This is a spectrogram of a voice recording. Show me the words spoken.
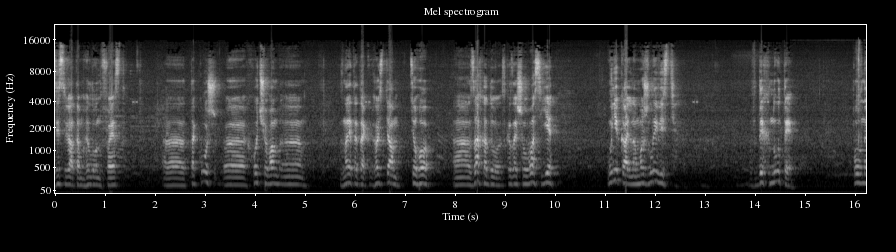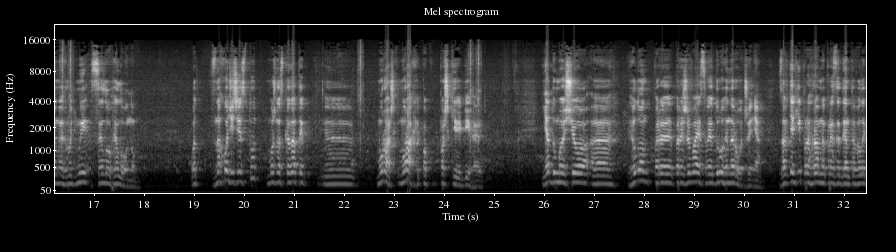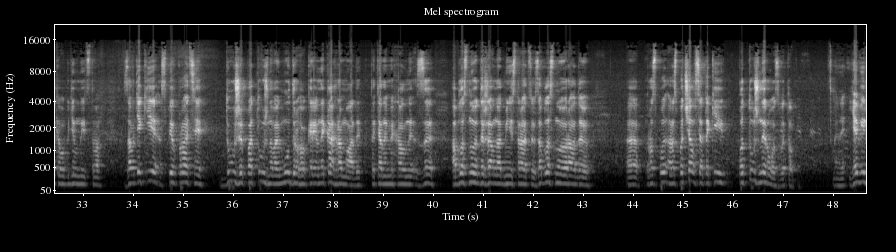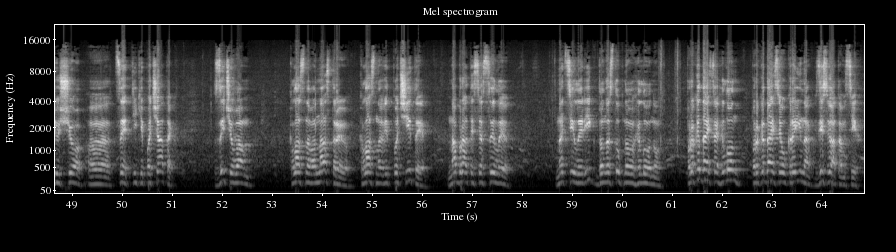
зі святом Гелон Фест. Е, Також е, хочу вам, е, знаєте так, гостям цього заходу сказати, що у вас є унікальна можливість вдихнути повними грудьми силу Гелону. От знаходячись тут, можна сказати, мурашки, мурахи по, по шкірі бігають. Я думаю, що Гелон пере, переживає своє друге народження завдяки програми президента Великого будівництва, завдяки співпраці дуже потужного і мудрого керівника громади Тетяни Михайловни з обласною державною адміністрацією, з обласною радою. е, розпочався такий потужний розвиток. Е, Я вірю, що е, це тільки початок. Зичу вам класного настрою, класно відпочити, набратися сили на цілий рік до наступного гелону. Прокидайся, гелон, прокидайся Україна зі святом всіх!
